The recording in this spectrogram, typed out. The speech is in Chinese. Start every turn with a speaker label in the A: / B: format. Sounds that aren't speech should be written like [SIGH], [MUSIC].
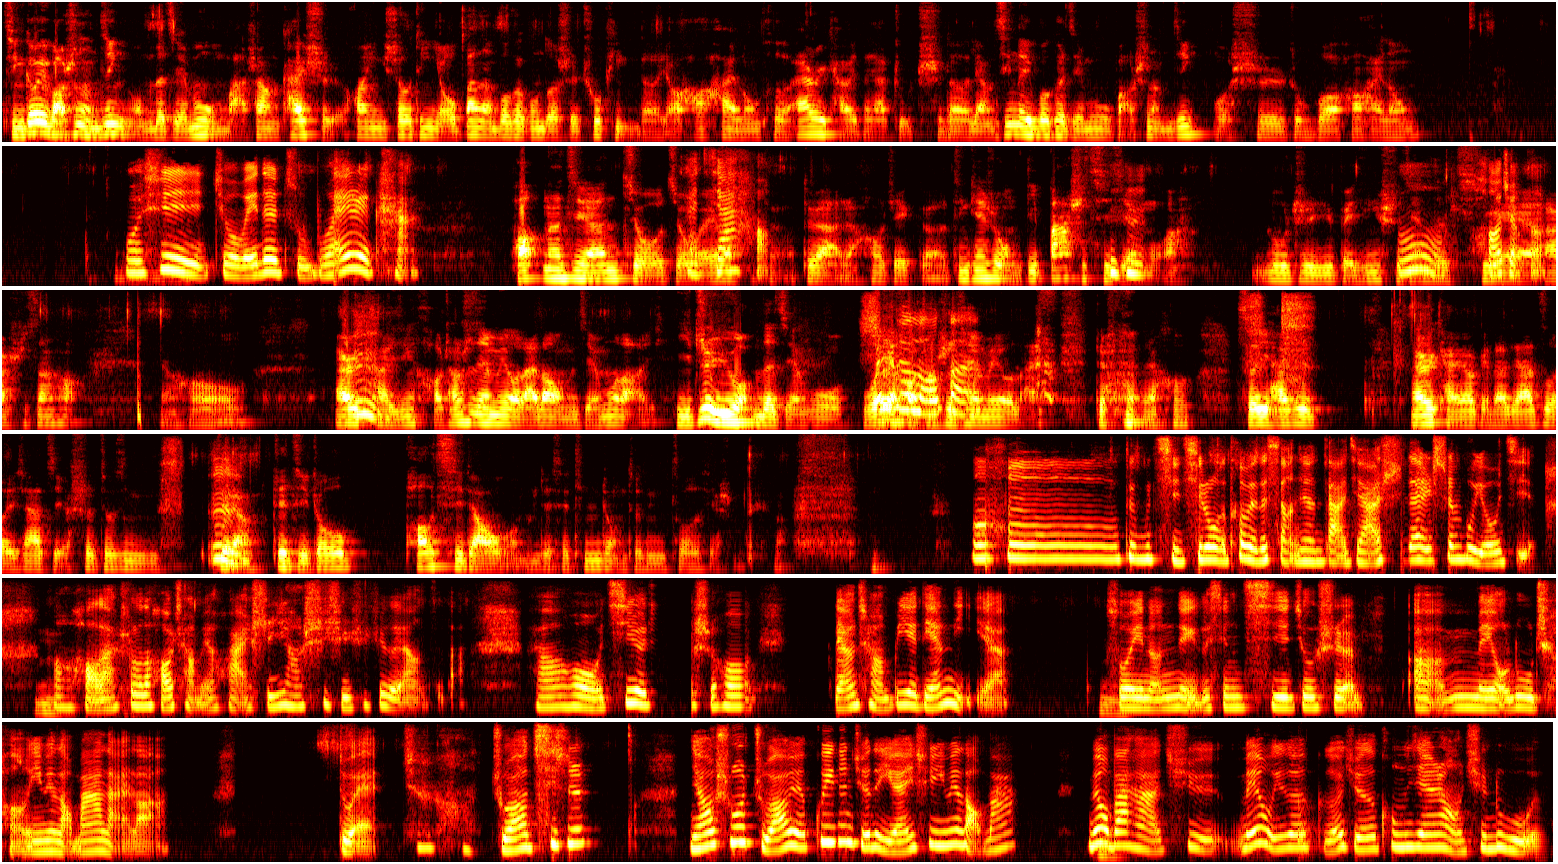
A: 请各位保持冷静，我们的节目马上开始。欢迎收听由斑斓播客工作室出品的姚浩、海龙和艾瑞卡为大家主持的两性类播客节目《保持冷静》。我是主播郝海龙，
B: 我是久违的主播艾瑞卡。
A: 好，那既然久久违了，
B: 大家好
A: 对对啊，然后这个今天是我们第八十期节目啊，[LAUGHS] 录制于北京时间的
B: 哦
A: 七月二十三号，然后艾瑞卡已经好长时间没有来到我们节目了，以至于我们的节目我也好长时间没有来，[LAUGHS] 对吧？然后所以还是艾瑞卡要给大家做一下解释，究竟这两、这几周抛弃掉我们这些听众究竟做了些什么，是吧？
B: 嗯哼，对不起，其实我特别的想念大家，实在是身不由己。
A: 嗯
B: 哦，好了，说的好场面话，实际上事实是这个样子的。然后七月的时候，两场毕业典礼，
A: 嗯
B: 所以呢，那个星期就是啊、呃没有录成，因为老妈来了。对，就是主要其实你要说主要也归根结底原因是因为老妈没有办法去，没有一个隔绝的空间让我去录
